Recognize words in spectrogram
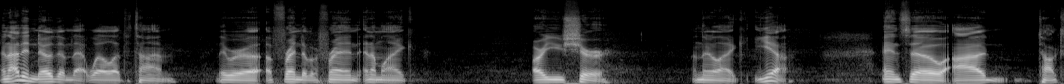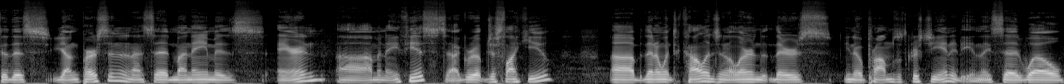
and I didn't know them that well at the time. They were a, a friend of a friend, and I'm like, "Are you sure?" And they're like, yeah. And so I talked to this young person and I said, my name is Aaron. Uh, I'm an atheist. I grew up just like you. Uh, but then I went to college and I learned that there's, you know, problems with Christianity. And they said, well,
